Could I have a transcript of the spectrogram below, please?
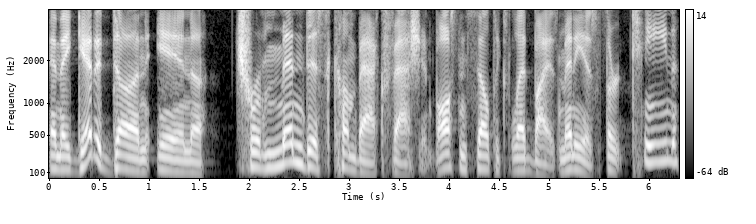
and they get it done in tremendous comeback fashion. Boston Celtics led by as many as 13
